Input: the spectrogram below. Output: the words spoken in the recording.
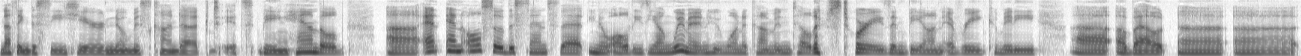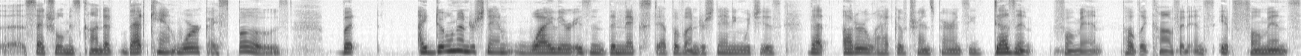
nothing to see here, no misconduct, it's being handled. Uh, and and also the sense that you know all these young women who want to come and tell their stories and be on every committee uh, about uh, uh sexual misconduct that can't work, I suppose. But I don't understand why there isn't the next step of understanding, which is that utter lack of transparency doesn't foment public confidence. It foments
